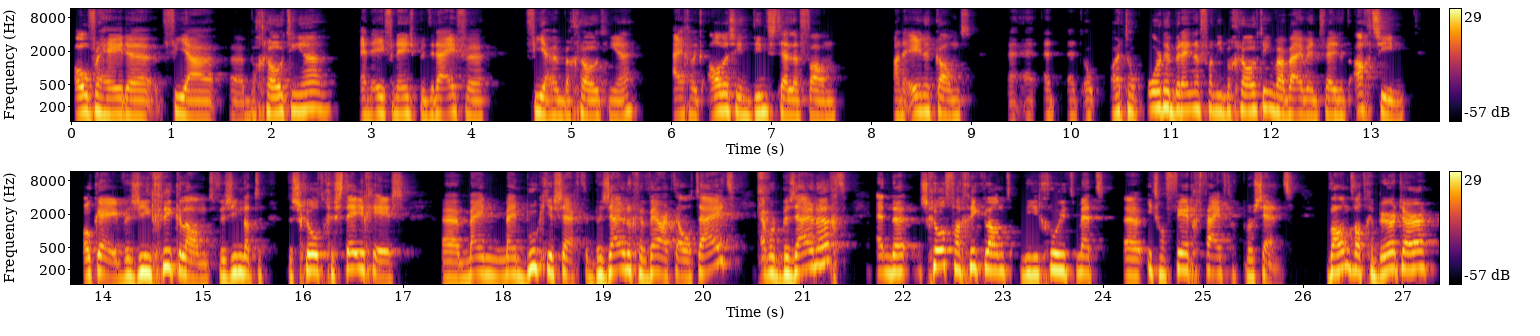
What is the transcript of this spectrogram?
overheden via uh, begrotingen en eveneens bedrijven via hun begrotingen eigenlijk alles in dienst stellen van aan de ene kant uh, het, het, op, het op orde brengen van die begroting, waarbij we in 2008 zien, oké, we zien Griekenland, we zien dat de schuld gestegen is. Uh, mijn, mijn boekje zegt, bezuinigen werkt altijd. Er wordt bezuinigd. En de schuld van Griekenland die groeit met iets van 40, 50 procent. Want wat gebeurt er?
